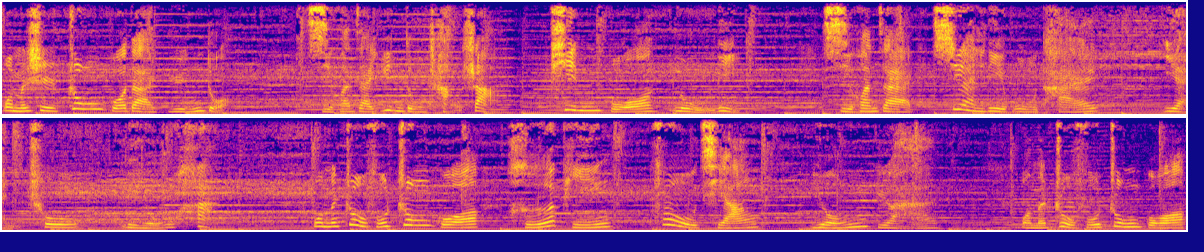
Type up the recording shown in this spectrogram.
我们是中国的云朵，喜欢在运动场上拼搏努力，喜欢在绚丽舞台演出流汗。我们祝福中国和平富强永远。我们祝福中国。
